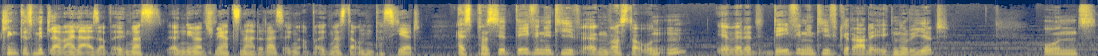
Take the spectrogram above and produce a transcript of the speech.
Klingt es mittlerweile, als ob irgendwas, irgendjemand Schmerzen hat oder als ob irgendwas da unten passiert. Es passiert definitiv irgendwas da unten. Ihr werdet definitiv gerade ignoriert. Und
